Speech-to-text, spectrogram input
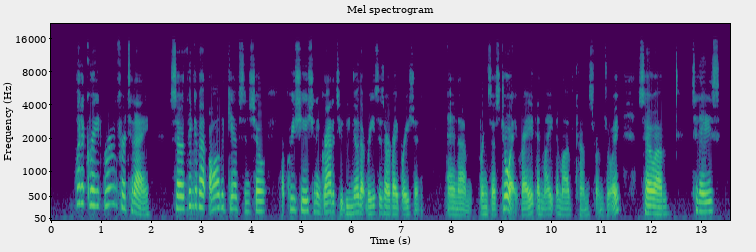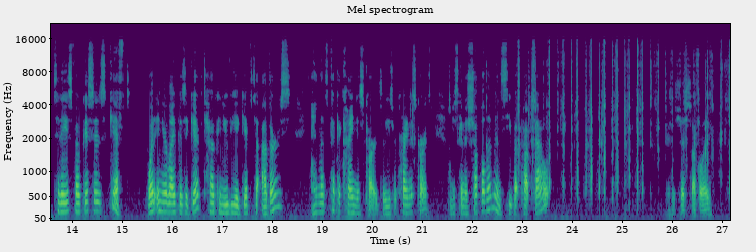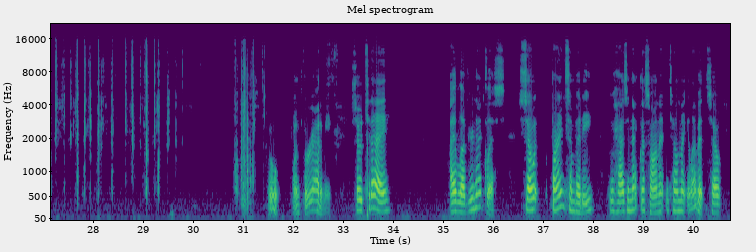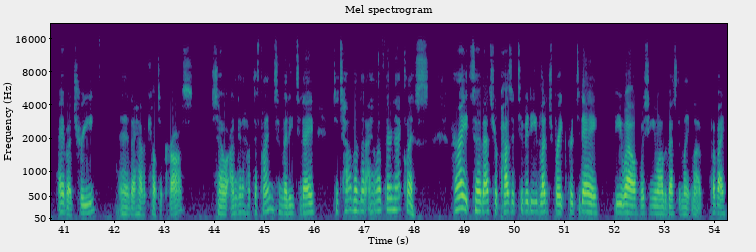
What a great rune for today. So think about all the gifts and show appreciation and gratitude. We know that raises our vibration and um, brings us joy, right? And light and love comes from joy. So um, today's today's focus is gift. What in your life is a gift? How can you be a gift to others? And let's pick a kindness card. So these are kindness cards. I'm just going to shuffle them and see what pops out. It's just shuffling. Oh, one threw out of me. So today, I love your necklace. So find somebody who has a necklace on it and tell them that you love it. So I have a tree and I have a Celtic cross. So I'm going to have to find somebody today to tell them that I love their necklace. All right, so that's your positivity lunch break for today. Be well. Wishing you all the best in light and love. Bye bye.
